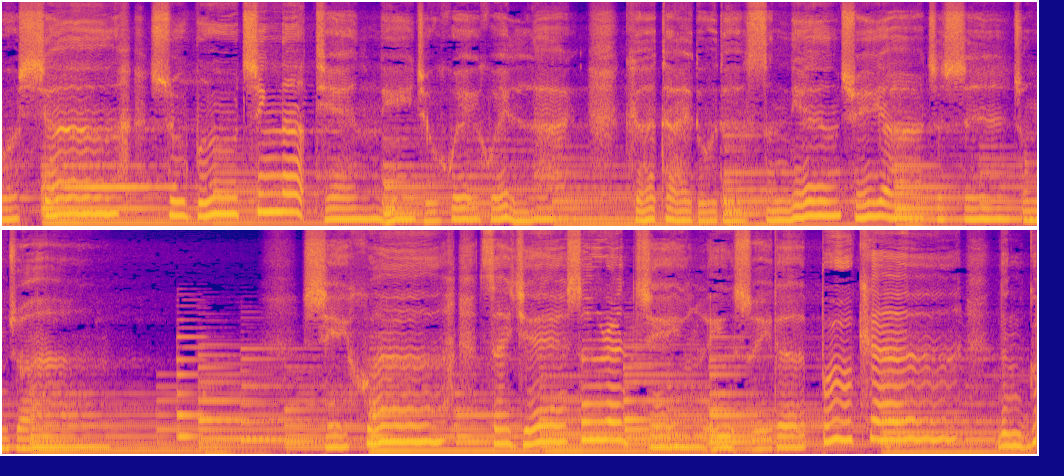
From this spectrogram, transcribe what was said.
我想数不清那天你就会回来，可太多的思念却压着时钟转。喜欢在夜深人静、零碎的不可能孤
